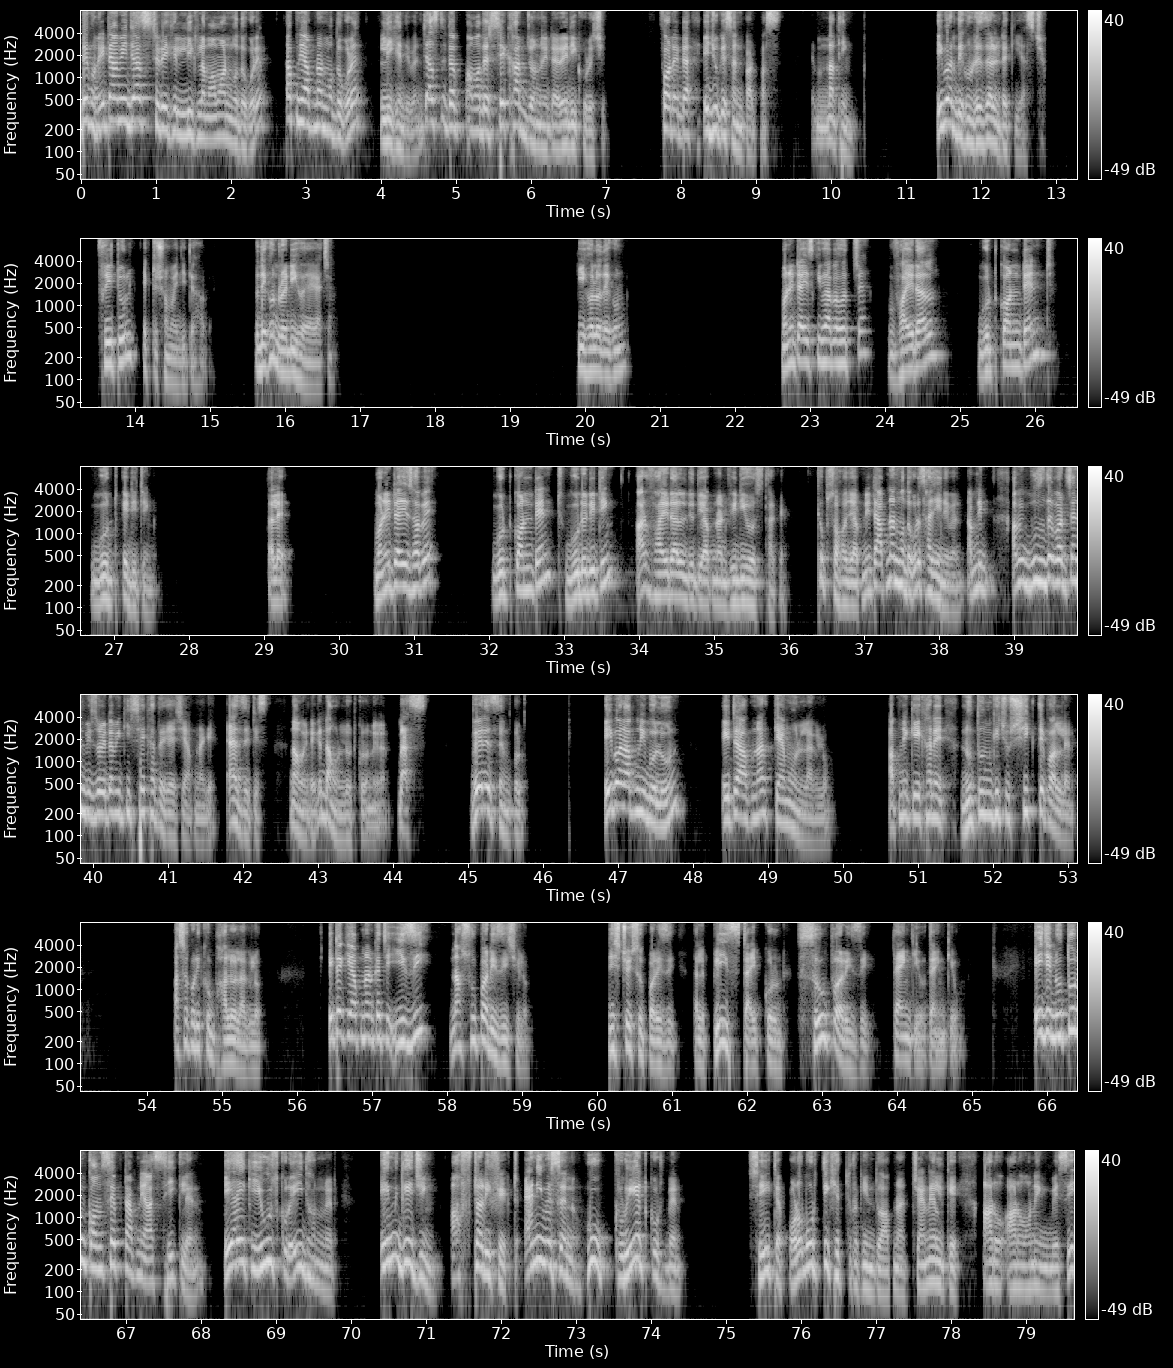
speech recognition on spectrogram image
দেখুন, এটা আমি জাস্ট রেখে লিখলাম আমার মতো করে। আপনি আপনার মতো করে লিখে দেবেন। জাস্ট এটা আমাদের শেখার জন্য এটা রেডি করেছি। ফর এটা এডুকেশন পারপাস নাথিং এবার দেখুন রেজাল্টটা কি আসছে। ফ্রি টুল একটু সময় দিতে হবে। তো দেখুন রেডি হয়ে গেছে। কি হলো দেখুন? মনিটাইজ কীভাবে হচ্ছে? Viral good content good editing তাহলে মনিটাইজ হবে গুড কন্টেন্ট গুড এডিটিং আর ভাইরাল যদি আপনার ভিডিওস থাকে। খুব সহজে আপনি এটা আপনার মতো করে সাজিয়ে নেবেন। আপনি, আমি বুঝতে পারছেন বিষয়টা, আমি কি শেখাতে চাইছি আপনাকে। অ্যাজ ইট ইস নাও এটাকে ডাউনলোড করে নিলেন। ব্যাস। ভেরি সিম্পল এইবার আপনি বলুন, এটা আপনার কেমন লাগল? আপনি কি এখানে নতুন কিছু শিখতে পারলেন? আশা করি খুব ভালো লাগল। এটা কি আপনার কাছে ইজি না সুপার ইজি ছিল? নিশ্চয়ই সুপার ইজি তাহলে প্লিজ টাইপ করুন super easy thank you thank you এই যে নতুন কনসেপ্ট আপনি আজ শিখলেন এআই কে ইউজ করে এই ধরনের engaging after effect animation hook create করবেন, সেইটা পরবর্তী ক্ষেত্রে কিন্তু আপনার চ্যানেলকে আরও আরও অনেক বেশি,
